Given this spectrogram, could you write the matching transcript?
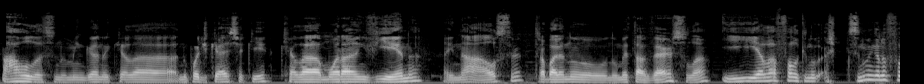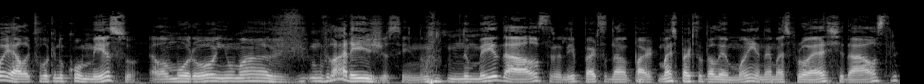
Paula, se não me engano, que ela, no podcast aqui, que ela mora em Viena, aí na Áustria, trabalhando no, metaverso lá. E ela falou que, no, acho se não me engano, foi ela que falou que no começo ela morou em uma, um vilarejo, assim, no, no meio da Áustria, ali, perto da parte, mais perto da Alemanha, né, mais pro oeste da Áustria,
